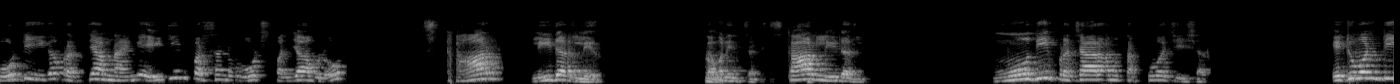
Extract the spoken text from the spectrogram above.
పోటీగా ప్రత్యామ్నాయంగా ఎయిటీన్ పర్సెంట్ ఓట్స్ పంజాబ్లో స్టార్ లీడర్ లేరు. గమనించండి. స్టార్ లీడర్ మోదీ ప్రచారం తక్కువ చేశారు. ఎటువంటి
